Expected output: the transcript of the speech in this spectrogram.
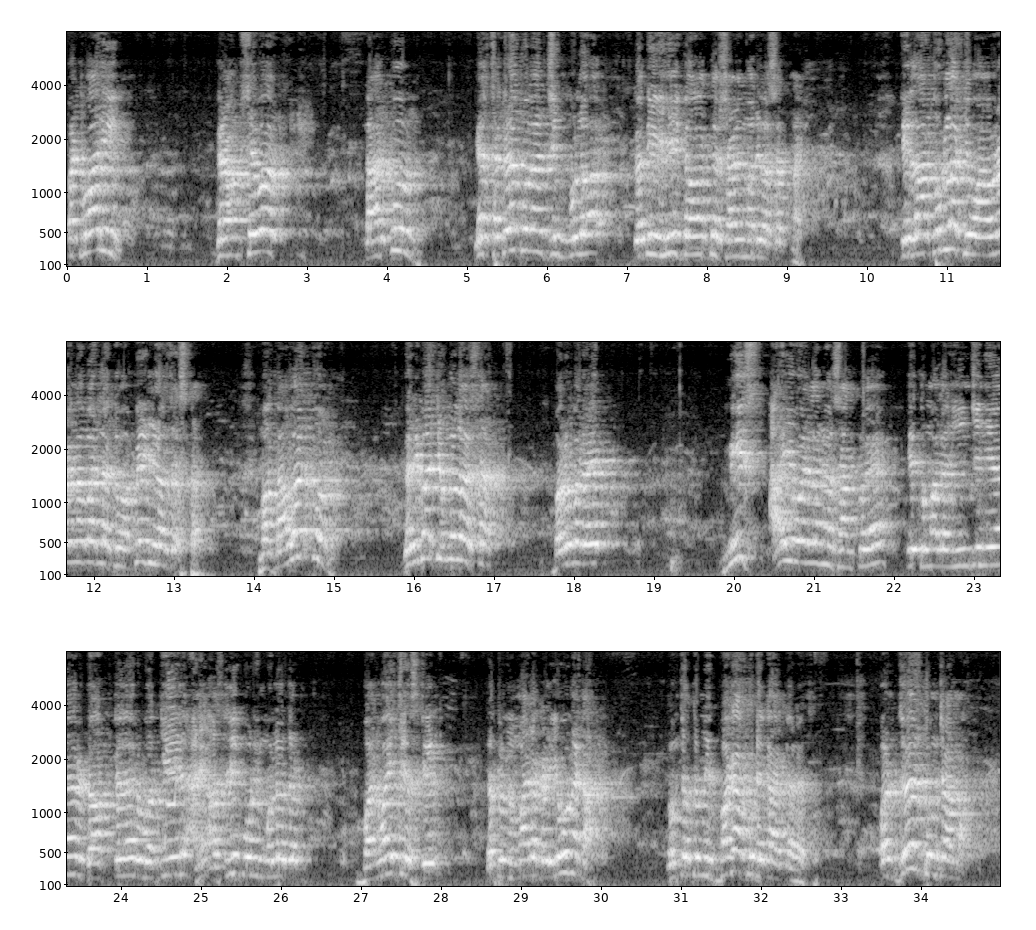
पटवारी ग्रामसेवक कारकून या सगळ्या मुलांची मुलं कधीही गावातल्या शाळेमध्ये असत नाही. ते लातूरला किंवा औरंगाबादला किंवा बीडलाच असतात. मग गावात कोण? गरिबाची मुलं असतात. बरोबर आहे? मी आई वडिलांना सांगतोय की तुम्हाला इंजिनियर डॉक्टर वकील आणि असली कोणी मुलं जर बनवायची असतील तर तुम्ही माझ्याकडे येऊ नका. तुमचं तुम्ही बघा कुठे काय करायचं. पण जर तुमच्या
